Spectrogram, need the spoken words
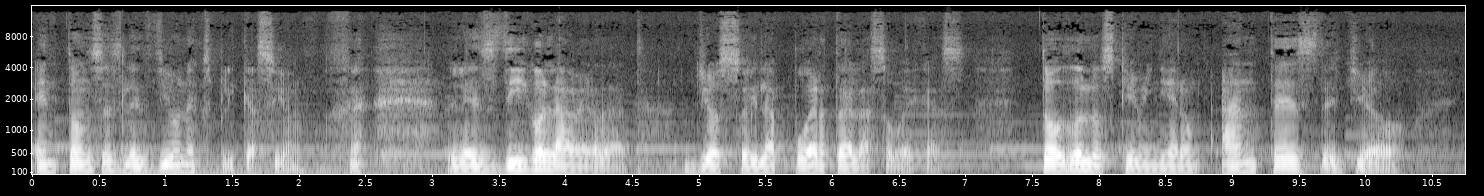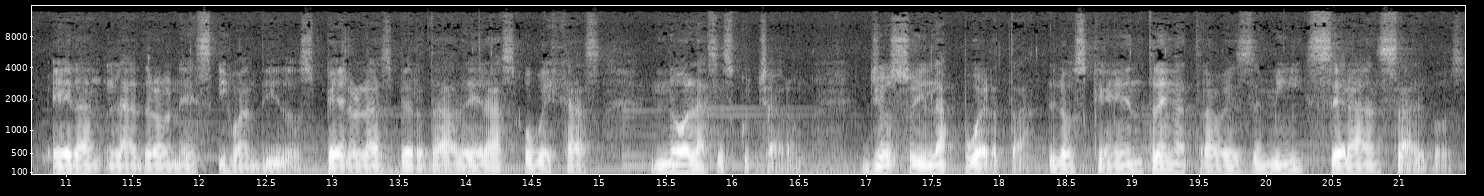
Entonces les dio una explicación. les digo la verdad, yo soy la puerta de las ovejas. Todos los que vinieron antes de yo eran ladrones y bandidos, pero las verdaderas ovejas no las escucharon. Yo soy la puerta, los que entren a través de mí serán salvos,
